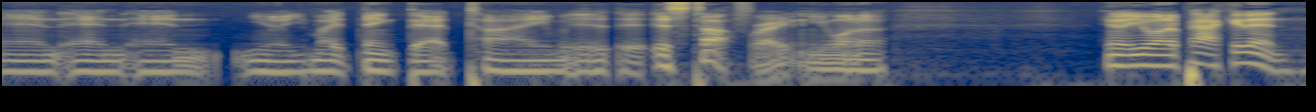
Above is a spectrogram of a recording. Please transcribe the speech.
and and and you know you might think that time is, is tough, right? And you want to you know you want to pack it in,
